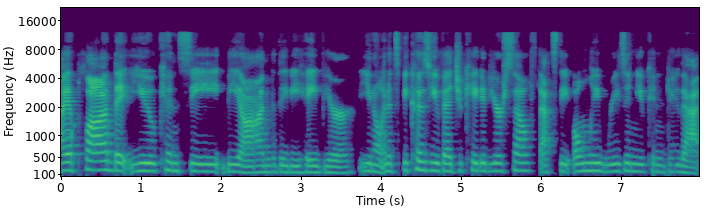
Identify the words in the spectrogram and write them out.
I applaud that you can see beyond the behavior, you know, and it's because you've educated yourself. That's the only reason you can do that.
